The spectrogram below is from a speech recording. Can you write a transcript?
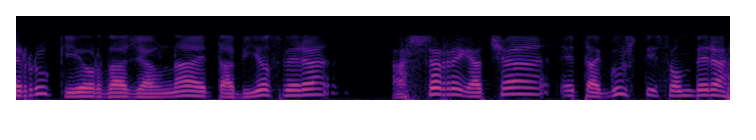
Erruki hor da jauna eta bioz bera, aserregatxa eta guztiz onbera.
